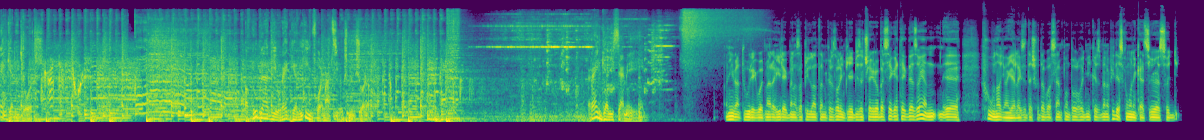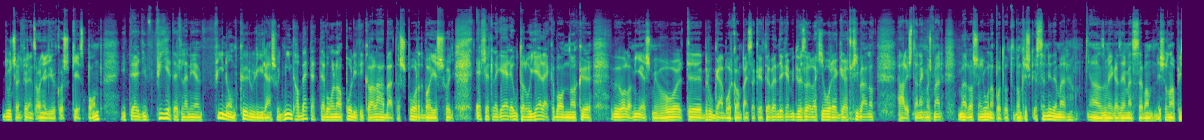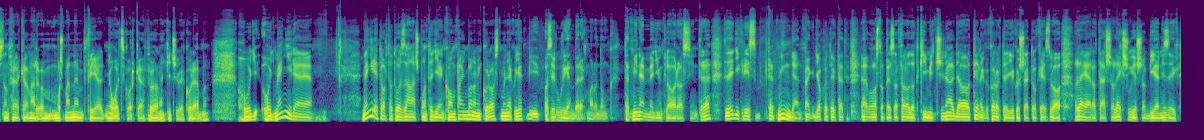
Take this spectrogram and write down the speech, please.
Reggeli gyors. A Klubrádió reggeli információs műsora. Reggeli személy. Nyilván túl rég volt már a hírekben az a pillanat, amikor az olimpiai bizottságról beszélgetek, de ez olyan, fú, nagyon jellegzetes volt abban a szempontból, hogy miközben a Fidesz kommunikációja az, hogy Gyurcsány Ferenc anyagyilkos, kész pont. Itt egy fihetetlen ilyen finom körülírás, hogy mintha betette volna a politika a lábát a sportba, és hogy esetleg erre utaló jelek vannak, valami ilyesmi volt. Brugábor kampányszakértő vendégem, üdvözöllek, jó reggelt kívánok. Hál' Istennek, most már, már lassan jó napot tudunk is köszönni, de már az még azért messze van, és a nap viszont fel kell már, most már nem fél nyolckor kell föl, egy kicsivel korábban. Hogy, hogy mennyire Mennyire tartható az álláspont egy ilyen kampányban, amikor azt mondják, hogy hát mi azért úri emberek maradunk. Tehát mi nem megyünk le arra a szintre. Az egyik rész, tehát mindent, meg gyakorlatilag tehát el van azt a persze a feladat, ki mit csinál, de a, tényleg a karaktergyilkosságtól kezdve a, a lejáratás, a legsúlyosabb ilyen izék,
